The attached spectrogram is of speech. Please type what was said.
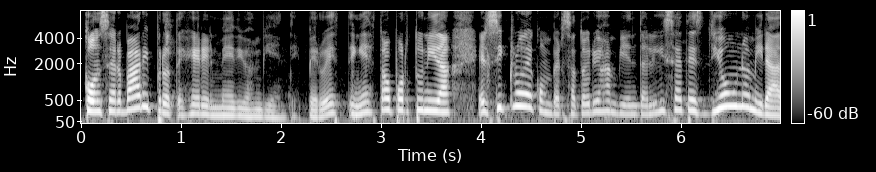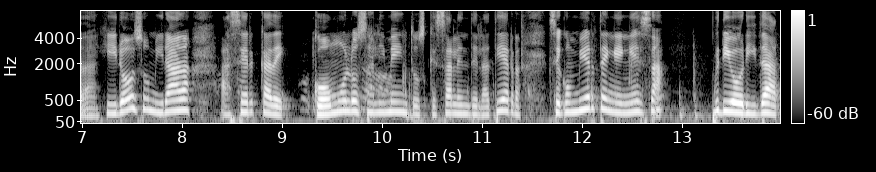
conservar y proteger el medio ambiente. Pero en esta oportunidad, el ciclo de conversatorios Ambientalízate dio una mirada, giró su mirada acerca de cómo los alimentos que salen de la tierra se convierten en esa prioridad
